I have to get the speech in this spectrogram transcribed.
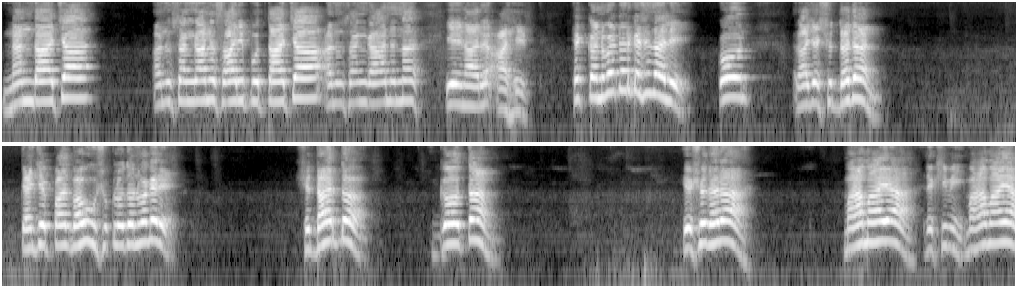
नंदाच्या अनुषंगानं सारीपुत्ताच्या अनुषंगानं येणार आहेत. हे कन्व्हर्टर कसे झाले? कोण? राजा शुद्धधन. त्यांचे पाच भाऊ शुक्लोधन वगैरे. सिद्धार्थ. गौतम यशोधरा महामाया लक्ष्मी महामाया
